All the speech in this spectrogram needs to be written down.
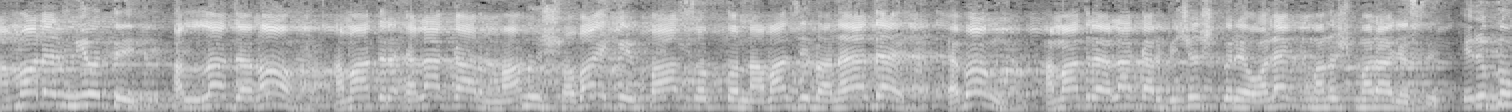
আমলের নিয়তে আল্লাহ যেন আমাদের এলাকার মানুষ সবাইকে পাঁচ অক্ত নামাজি বানায় দেয় এবং আমাদের এলাকার বিশেষ করে অনেক মানুষ মারা গেছে। এরকম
